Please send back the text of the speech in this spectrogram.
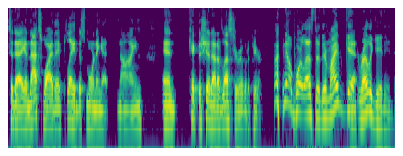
today. And that's why they played this morning at nine and kicked the shit out of Leicester, it would appear. I know, poor Leicester. They might get yeah. relegated.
